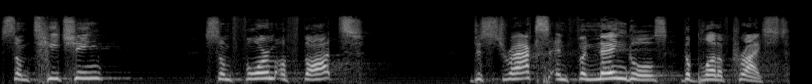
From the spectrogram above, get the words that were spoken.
some teaching, some form of thought distracts and finagles the blood of Christ.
